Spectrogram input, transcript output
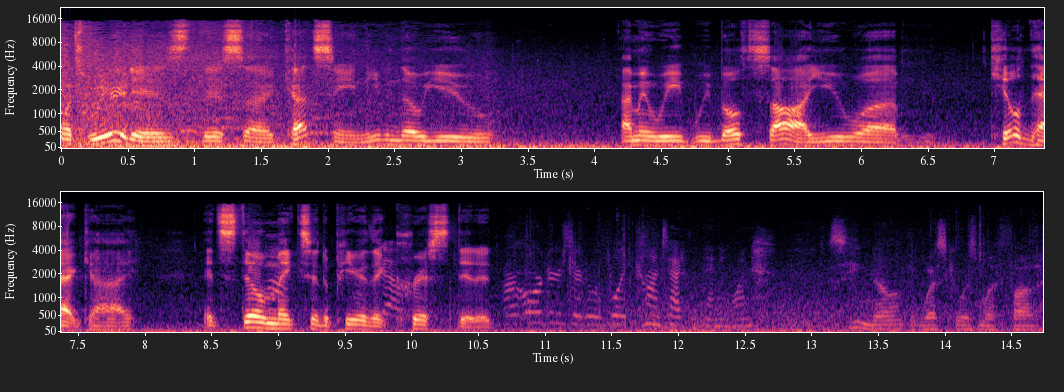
And what's weird is this uh, cutscene, even though you, I mean, we, we both saw you uh, killed that guy, it still makes it appear that Chris did it. Our orders are to avoid contact with anyone. Does he know that Wesker was my father?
